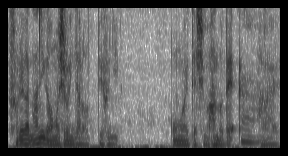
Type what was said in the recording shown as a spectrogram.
それが何が面白いんだろうっていうふうに思えてしまうので、うん。はい、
